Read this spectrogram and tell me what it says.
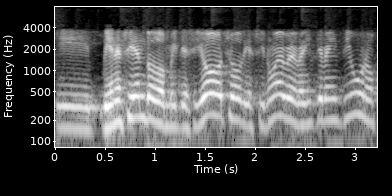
Y viene siendo 2018, 19, 20, 21.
